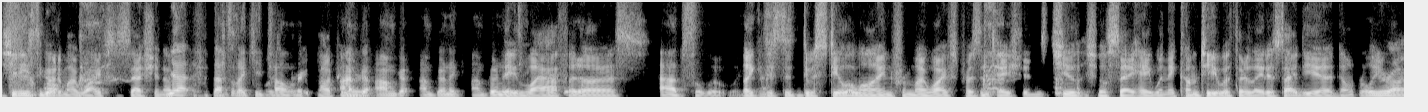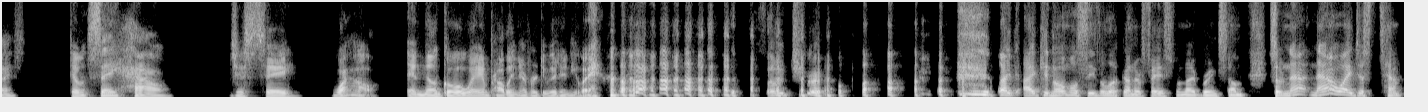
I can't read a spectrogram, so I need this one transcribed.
she needs to go to my wife's session. Yeah, that's what I keep telling her. I'm, go, I'm, go, I'm gonna, I'm gonna. They laugh at us. Absolutely. Like just to do, steal a line from my wife's presentation. she'll, she'll say, "Hey, when they come to you with their latest idea, don't roll your eyes. Don't say how. Just say wow." And they'll go away and probably never do it anyway. so true. I, I can almost see the look on her face when I bring some. So now, now I just temp,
